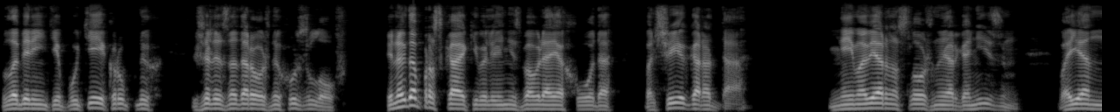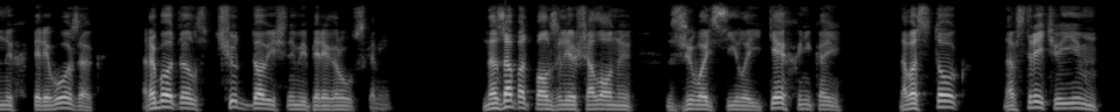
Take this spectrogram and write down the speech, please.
в лабиринте путей крупных железнодорожных узлов, иногда проскакивали, не сбавляя хода, большие города. Неимоверно сложный организм военных перевозок работал с чудовищными перегрузками. На запад ползли эшелоны с живой силой и техникой, на восток, навстречу им,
